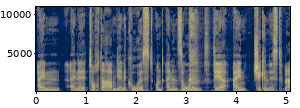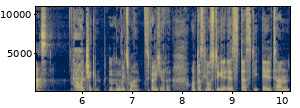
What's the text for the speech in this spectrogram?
ein, eine Tochter haben, die eine Kuh ist und einen Sohn, der ein Chicken ist. Was? Cow Chicken. Googelt's mal. Das ist völlig irre. Und das Lustige ist, dass die Eltern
